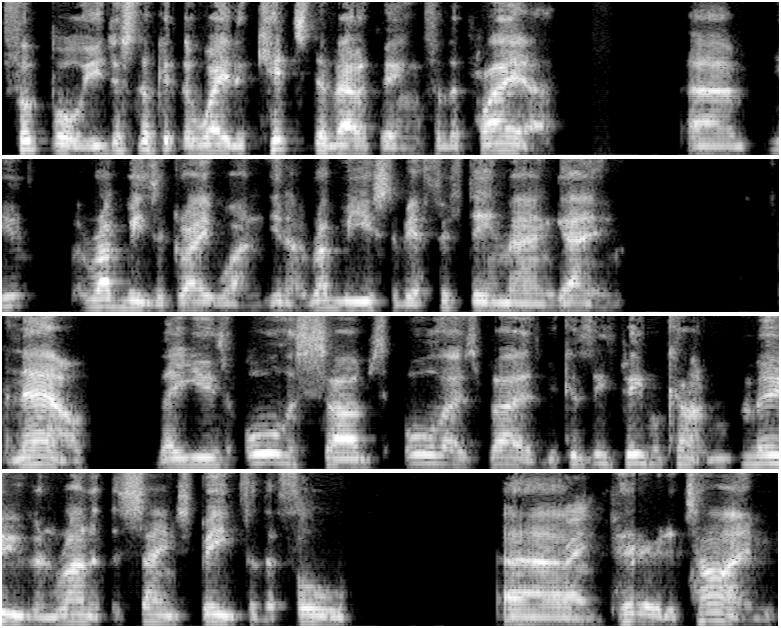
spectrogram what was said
football. You just look at the way the kit's developing for the player. Um, you rugby's a great one. You know, rugby used to be a 15 man game. And Now they use all the subs, all those players because these people can't move and run at the same speed for the full um, Right. period of time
